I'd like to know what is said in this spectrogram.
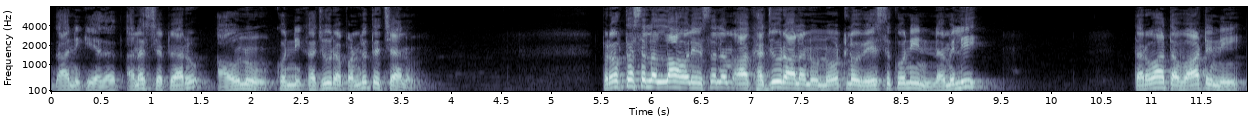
దానికి అనస్ చెప్పారు అవును కొన్ని ఖజూర పండ్లు తెచ్చాను. ప్రవక్త సల్లల్లాహు అలై వసలం ఆ ఖజూరాలను నోట్లో వేసుకొని నమిలి తర్వాత వాటిని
